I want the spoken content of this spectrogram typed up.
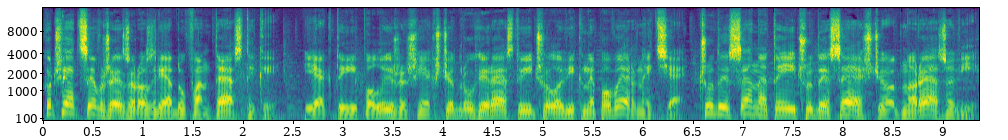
Хоча це вже з розряду фантастики. Як ти її полижеш, якщо другий раз твій чоловік не повернеться? Чудеса на те й чудеса, що одноразові.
